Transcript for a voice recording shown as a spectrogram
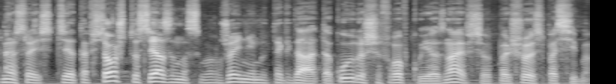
Ну, то есть это все, что связано с вооружением и так далее. Да, такую расшифровку я знаю, все, большое спасибо.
